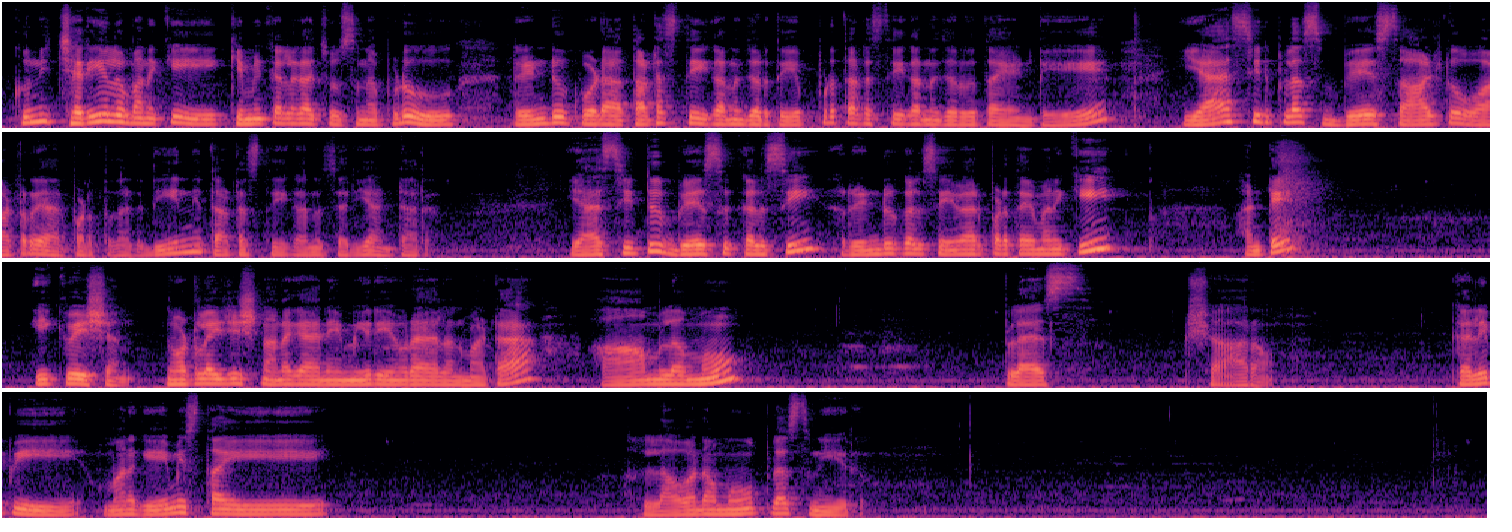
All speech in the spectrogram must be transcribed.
కొన్ని చర్యలు మనకి కెమికల్గా చూసినప్పుడు రెండు కూడా తటస్థీకరణ జరుగుతాయి. ఎప్పుడు తటస్థీకరణ జరుగుతాయంటే acid plus base salt water ఏర్పడుతుందండి. దీన్ని తటస్థీకరణ చర్య అంటారు. యాసిడ్ బేస్ కలిసి రెండు కలిసి ఏం ఏర్పడతాయి మనకి? అంటే ఈక్వేషన్ నోటలైజేషన్ అనగానే మీరు ఏం రాయాలన్నమాట? ఆమ్లము ప్లస్ క్షారం కలిపి మనకి ఏమిస్తాయి? లవణము ప్లస్ నీరు.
